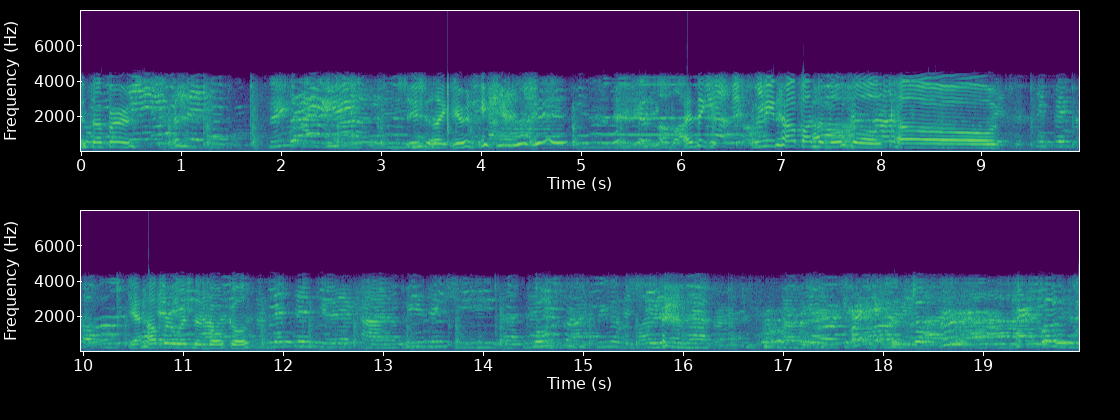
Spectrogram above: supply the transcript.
it's up first. She's like, you're, I think we need help on the vocals. Oh. Yeah, help her with the vocals. Can't get closer.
